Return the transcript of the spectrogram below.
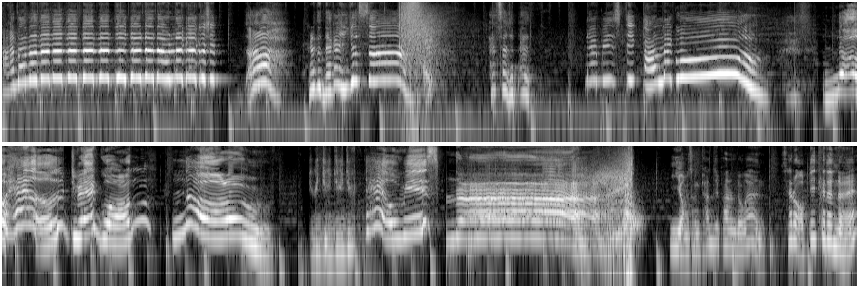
아다다다다다다다다다 올라가고 싶. 아 그래도 내가 이겼어. 펫 사자 펫. 내 미스틱 달라고. No hell, dragon. No. Hell is. 이 영상 편집하는 동안 새로 업데이트가 됐네.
